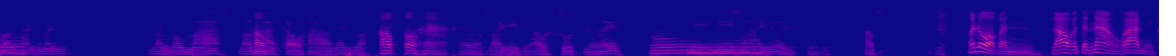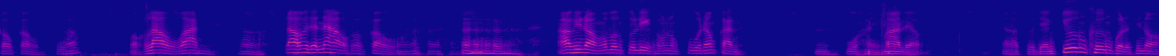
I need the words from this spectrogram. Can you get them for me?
ว่างหันมัน มันมามามาครับมาเก่าหาเป็นว่าเขาเก่าหาเออมาดีเอาสุดเลย โอ้มีมีมาเยอะสุด ครับ มันออกกันเล่าพัฒนาว่านนี่เก่าๆปูฮะ ออกเล่าว่านเออเล่าพัฒนาออกเก่าๆเอาพี่น้องก็เบิ่งตัวเลขของหลวงปู่น้ำกัน อืมปู่ให้มาแล้วนะครับ ตัวแดงจึ้งครึ่งพอเลยพี่น้อง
